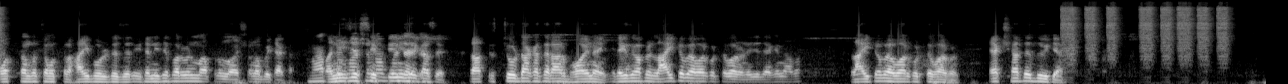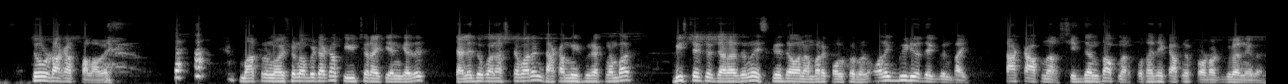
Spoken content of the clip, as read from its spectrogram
অত্যন্ত চমৎকার হাই ভোল্টেজের এটা নিতে পারবেন মাত্র নয়শো নব্বই টাকা। আর নিজের সেফটি নিজের কাছে। রাত্রে চোর ডাকাতের আর ভয় নাই। এটা কিন্তু আপনি লাইটও ব্যবহার করতে পারবেন। এই যে দেখেন আবার লাইটও ব্যবহার করতে পারবেন। একসাথে দুইটা। চোর ডাকাত পালাবে। মাত্র নয়শো নব্বই টাকা ফিউচার আইটিএন গ্যাজেট চাইলে দোকান আসতে পারেন, ঢাকা মিরপুর এক নাম্বার। বিস্তারিত জানার জন্য স্ক্রিনে দেওয়া নাম্বারে কল করবেন। অনেক ভিডিও দেখবেন ভাই, টাকা আপনার, সিদ্ধান্ত আপনার কোথা থেকে আপনি প্রোডাক্টগুলো নেবেন।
